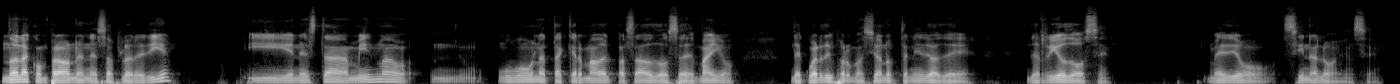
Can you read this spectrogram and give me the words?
no la compraron en esa florería. Y en esta misma mm, hubo un ataque armado el pasado 12 de mayo, de acuerdo a información obtenida de, de Río 12 medio sinaloense.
